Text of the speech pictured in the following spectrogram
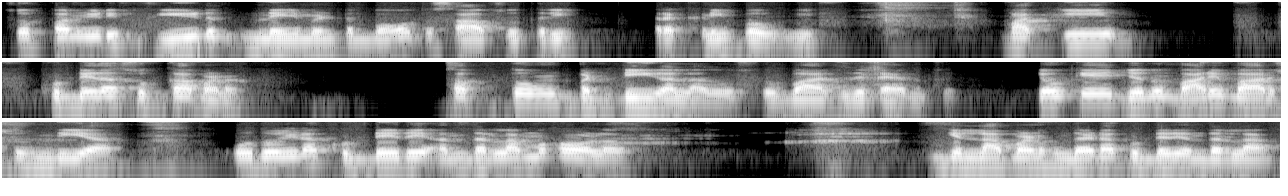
ਸੋ ਆਪਾਂ ਨੂੰ ਜਿਹੜੀ ਫੀਡ ਮੈਨੇਜਮੈਂਟ ਬਹੁਤ ਸਾਫ਼ ਸੁਥਰੀ ਰੱਖਣੀ ਪਊਗੀ। ਬਾਕੀ ਖੁੱਡੇ ਦਾ ਸੁੱਕਾਪਣ ਸਭ ਤੋਂ ਵੱਡੀ ਗੱਲ ਆ ਦੋਸਤੋ, ਬਾਰਿਸ਼ ਦੇ ਟਾਈਮ 'ਚ। ਕਿਉਂਕਿ ਜਦੋਂ ਬਾਹਰੇ ਬਾਰਿਸ਼ ਹੁੰਦੀ ਆ, ਉਦੋਂ ਜਿਹੜਾ ਖੁੱਡੇ ਦੇ ਅੰਦਰਲਾ ਮਾਹੌਲ, ਗਿੱਲਾਪਣ ਹੁੰਦਾ ਜਿਹੜਾ ਖੁੱਡੇ ਦੇ ਅੰਦਰਲਾ,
